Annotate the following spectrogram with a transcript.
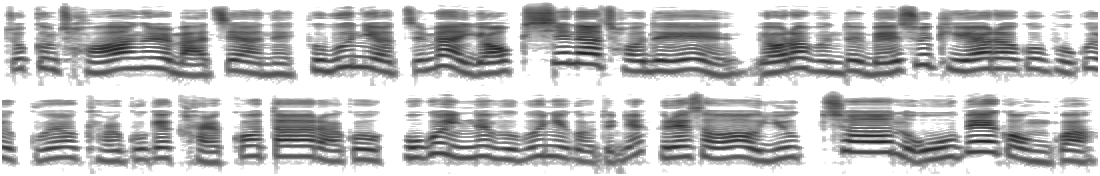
조금 저항을 맞이하는 부분이었지만 역시나 저는 여러분들 매수 기회라고 보고 있고요. 결국에 갈 거다라고 보고 있는 부분이거든요. 그래서 6,500원과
